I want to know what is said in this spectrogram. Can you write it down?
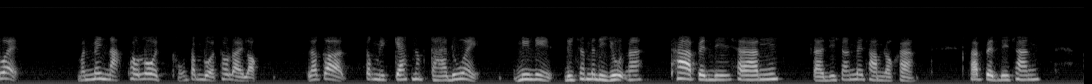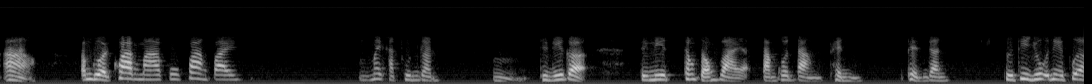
ด้วย มันไม่หนักเท่าโล่ของตำรวจเท่าไหร่หรอก แล้วก็ต้องมีแก๊สน้ำตาด้วย นี่นี่ดิฉันไม่ได้ยุนะ ถ้าเป็นดิฉัน แต่ดิฉันไม่ทำหรอกค่ะ ถ้าเป็นดิฉัน อ่าตำรวจคว้างมากูคว้างไป ไม่ขาดทุนกัน อืม ทีนี้ก็ ทีนี้ทั้งสองฝ่ายอะต่างคนต่างเพ่นเพ่นกัน คือที่ยุนี่เพื่อ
